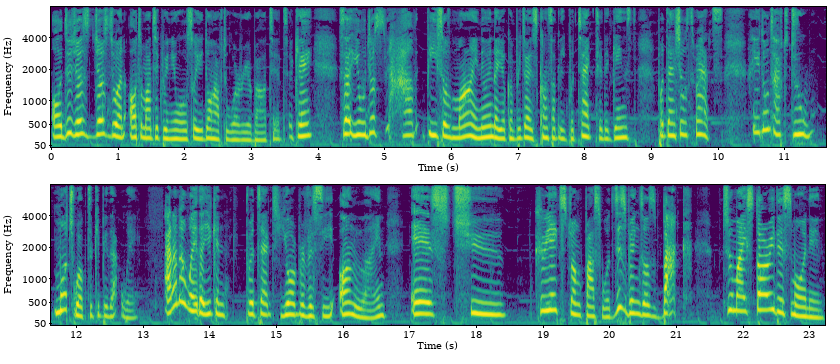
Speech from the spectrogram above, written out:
or do just just do an automatic renewal so you don't have to worry about it okay so you just have peace of mind knowing that your computer is constantly protected against potential threats and you don't have to do much work to keep it that way another way that you can protect your privacy online is to create strong passwords. This brings us back to my story this morning.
